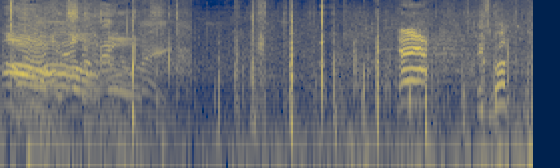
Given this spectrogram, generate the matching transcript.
Oh! It's one.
